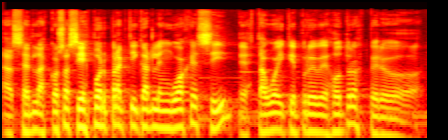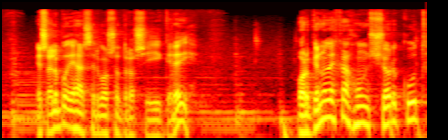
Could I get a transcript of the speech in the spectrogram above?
hacer las cosas. Si es por practicar lenguajes, sí, está guay que pruebes otros, pero eso lo podéis hacer vosotros si queréis. ¿Por qué no dejas un shortcut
